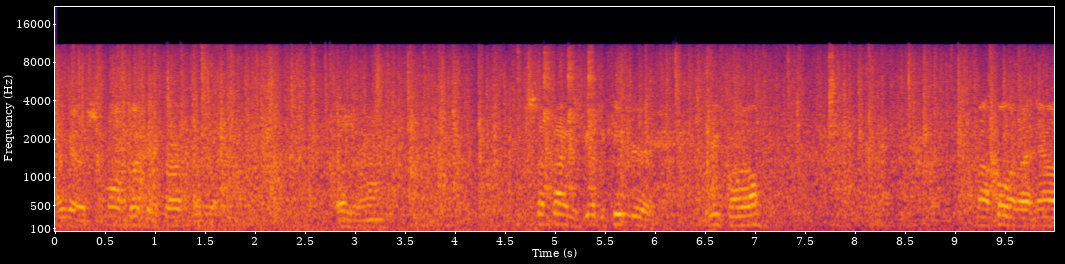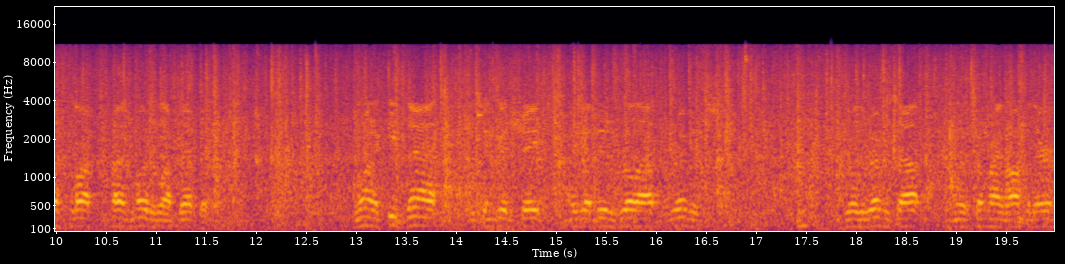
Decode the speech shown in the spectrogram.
I've got a small bucket of that goes around. Sometimes it's good to keep your recoil. I'm not pulling right now, it's locked, the motor's locked up, but you want to keep that, it's in good shape. All you gotta do is drill out the rivets. Drill the rivets out, and they'll come right off of there.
